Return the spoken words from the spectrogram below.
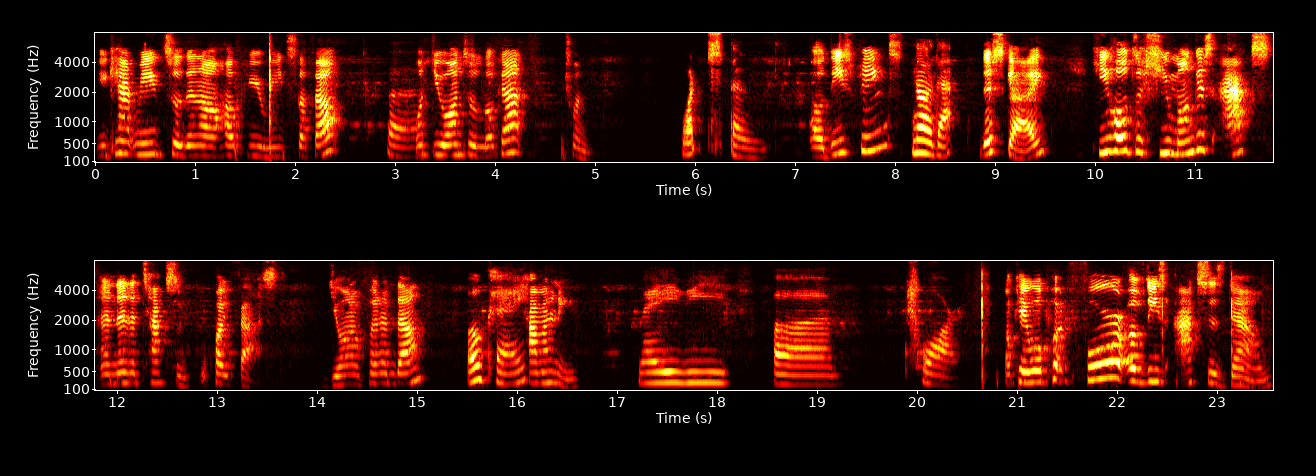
You can't read, so then I'll help you read stuff out. Uh, What do you want to look at? Which one? what's those? Oh, these things. No, that. This guy, he holds a humongous axe and then attacks him quite fast. Do you want to put him down? Okay. How many? Maybe um four. Okay, we'll put four of these axes down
